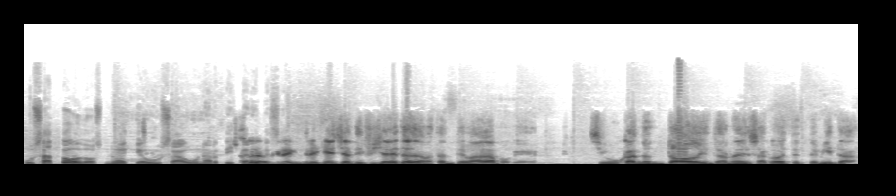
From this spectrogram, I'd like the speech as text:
usa todos, no es que usa un artista Yo en creo que la inteligencia artificial esta es bastante vaga porque si buscando en todo internet sacó este temita,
